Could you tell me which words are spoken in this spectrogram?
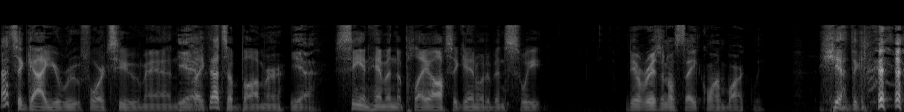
That's a guy you root for too, man. Yeah. like that's a bummer. Yeah, Seeing him in the playoffs again would have been sweet. the original Saquon Barkley. Yeah, the,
